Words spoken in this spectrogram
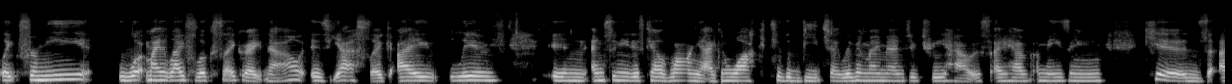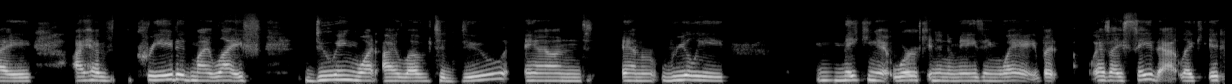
like for me what my life looks like right now is yes like i live in encinitas california. I can walk to the beach. I live in my magic tree house. I have amazing kids. I i have created my life doing what i love to do and and really making it work in an amazing way but as i say that like it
